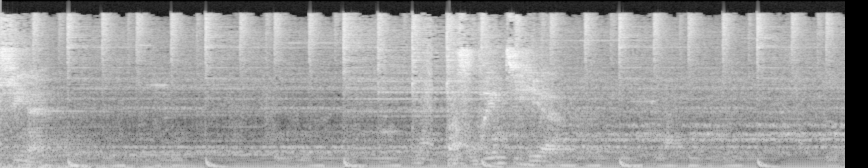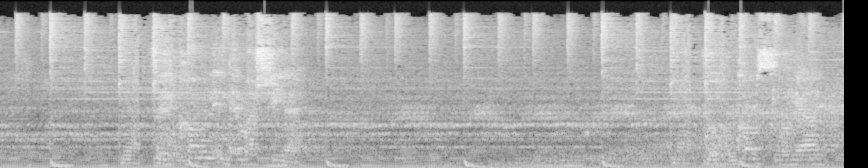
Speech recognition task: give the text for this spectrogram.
Maschine. Was bringt sie hier? Willkommen in der Maschine. Wo kommst du her?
